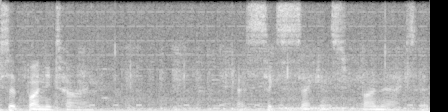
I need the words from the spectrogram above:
Exit funding time. Got six seconds the exit.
